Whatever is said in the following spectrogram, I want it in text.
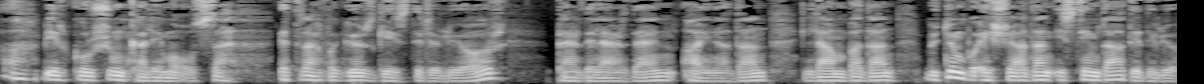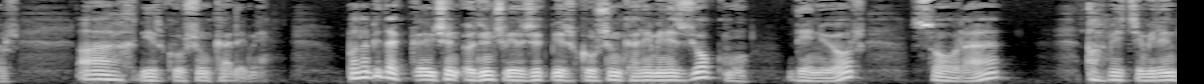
Ah bir kurşun kalemi olsa, etrafa göz gezdiriliyor, perdelerden, aynadan, lambadan, bütün bu eşyadan istimdat ediliyor. Ah bir kurşun kalemi. Bana bir dakika için ödünç verecek bir kurşun kaleminiz yok mu? deniyor. Sonra Ahmet Cemil'in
